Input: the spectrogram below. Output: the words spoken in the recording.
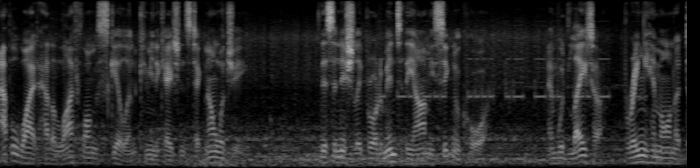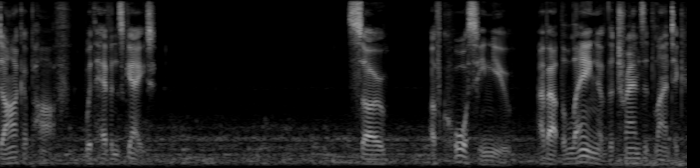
Applewhite had a lifelong skill in communications technology. This initially brought him into the Army Signal Corps and would later bring him on a darker path with Heaven's Gate. So, of course, he knew about the laying of the transatlantic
